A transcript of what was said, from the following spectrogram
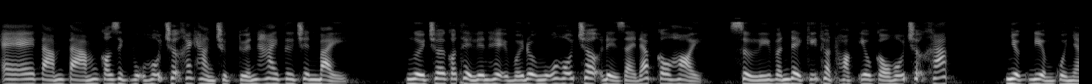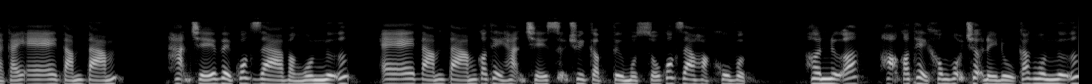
EE88 có dịch vụ hỗ trợ khách hàng trực tuyến 24 trên 7. Người chơi có thể liên hệ với đội ngũ hỗ trợ để giải đáp câu hỏi, xử lý vấn đề kỹ thuật hoặc yêu cầu hỗ trợ khác. Nhược điểm của nhà cái EE88 Hạn chế về quốc gia và ngôn ngữ EE88 có thể hạn chế sự truy cập từ một số quốc gia hoặc khu vực. Hơn nữa, họ có thể không hỗ trợ đầy đủ các ngôn ngữ,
